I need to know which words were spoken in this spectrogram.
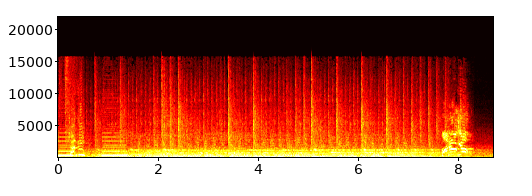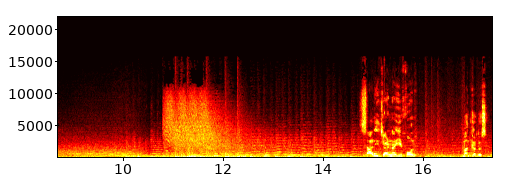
जानवी पागल हो सारी जड़ना ये फ़ोन। बंद कर दो इसे।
